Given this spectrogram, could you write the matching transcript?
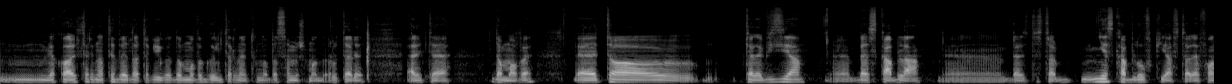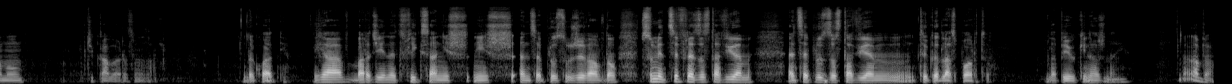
mm, jako alternatywę dla takiego domowego internetu, no bo są już routery LTE domowe. E, To telewizja e, bez kabla, e, bez, nie z kablówki, a z telefonu. Ciekawe rozwiązanie. Dokładnie. Ja bardziej Netflixa niż, niż NC Plus używam w domu. W sumie cyfrę zostawiłem, NC Plus zostawiłem tylko dla sportu, dla piłki nożnej. No dobra,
